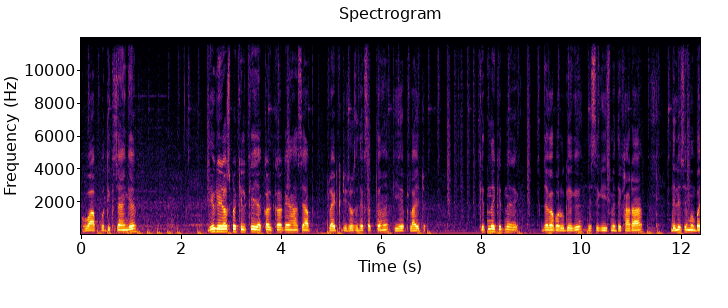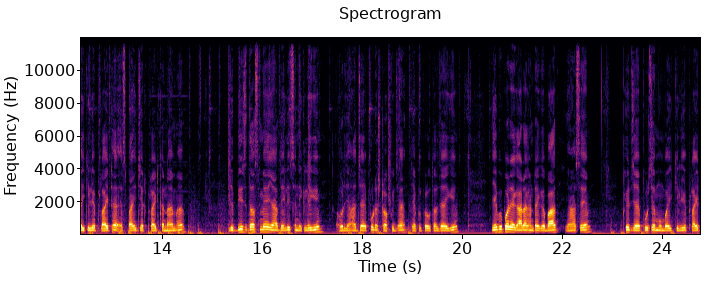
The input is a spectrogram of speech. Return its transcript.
वो आपको दिख जाएँगे। व्यू डिटेल्स पर क्लिक कर, करके यहाँ से आप फ़्लाइट की डिटेल्स देख सकते हैं कि ये फ़्लाइट कितने कितने जगह पर रुकेगी, जैसे कि इसमें दिखा रहा है। दिल्ली से मुंबई के लिए फ़्लाइट है। स्पाइस जेट फ़्लाइट का नाम है। जो बीस दस में यहाँ दिल्ली से निकलेगी और यहाँ जयपुर स्टॉपेज है। जयपुर पर उतर जाएगी। जयपुर पर ग्यारह घंटे के बाद यहाँ से फिर जयपुर से मुंबई के लिए फ़्लाइट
